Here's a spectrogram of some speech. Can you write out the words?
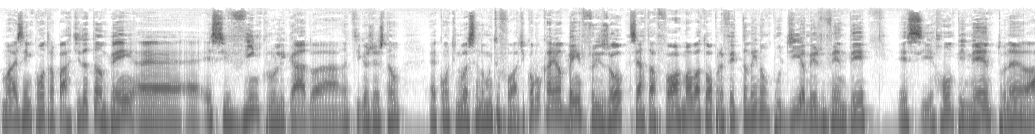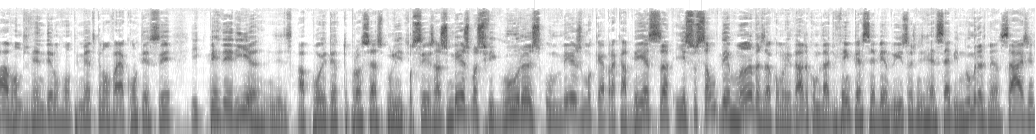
mas em contrapartida também é, é esse vínculo ligado à antiga gestão é, continua sendo muito forte. Como o Caian bem frisou, de certa forma, o atual prefeito também não podia mesmo vender esse rompimento, né? Ah, vamos vender um rompimento que não vai acontecer e perderia apoio dentro do processo político. Ou seja, as mesmas figuras, o mesmo quebra-cabeça, isso são demandas da comunidade, a comunidade vem percebendo isso, a gente recebe inúmeras mensagens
